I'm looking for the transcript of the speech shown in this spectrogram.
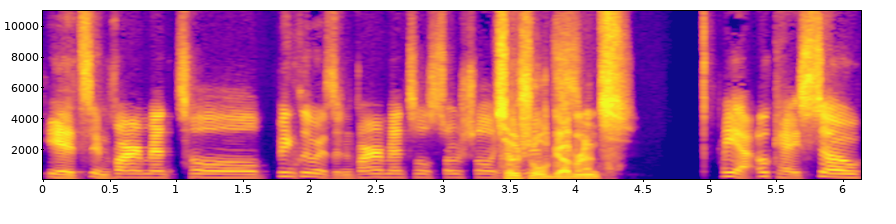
it's environmental, Binkley was environmental, social, social governance yeah okay so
